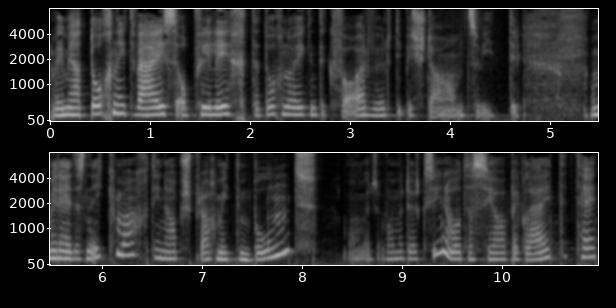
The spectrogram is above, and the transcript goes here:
weil man halt doch nicht weiß, ob vielleicht doch noch irgendeine Gefahr würde bestehen und so weiter. Und wir haben das nicht gemacht in Absprache mit dem Bund, wo wir, wo wir dort waren, wo das ja begleitet hat.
